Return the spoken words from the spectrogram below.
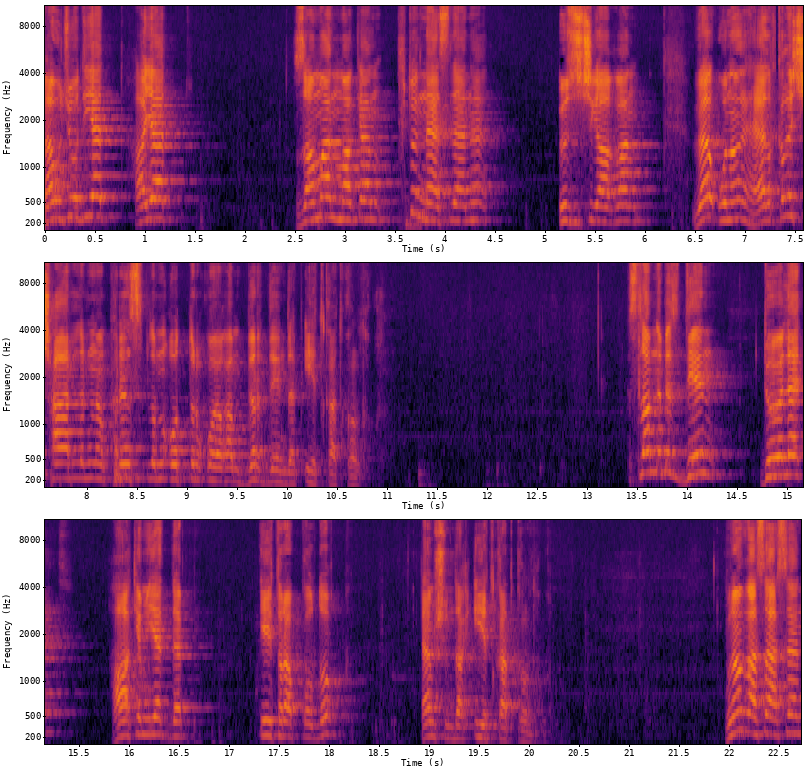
mavjudiyat hayot zamon makon butun narsalarni o'z ichiga olgan va uning hal qilish choralarining prinsiplarini o'ttirib qo'ygan bir din deb e'tiqod qildik islomni biz din davlat hokimiyat deb e'tirof qildik ham shundoq e'tiqod qildik bunaqa asosan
